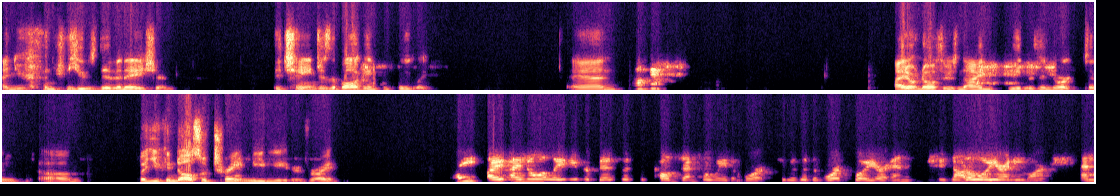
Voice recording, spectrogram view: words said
and you, and you use divination, it changes the ballgame completely. And Okay. I don't know if there's nine mediators in Norton, um, but you can also train mediators, right? I, I know a lady, her business is called Gentle Way Divorce. She was a divorce lawyer and she's not a lawyer anymore. And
